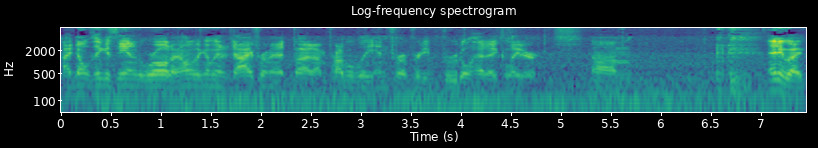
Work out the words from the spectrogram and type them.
I don't think it's the end of the world. I don't think I'm going to die from it, but I'm probably in for a pretty brutal headache later. Um, anyway,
